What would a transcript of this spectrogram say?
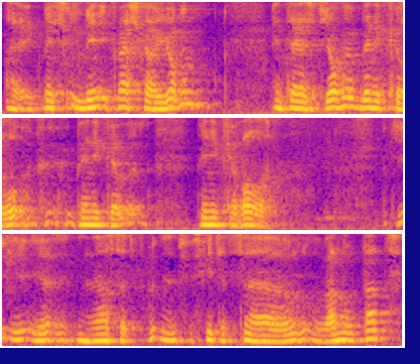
Allee, ik, ben, ik, ben, ik was gaan joggen en tijdens het joggen ben ik, gelo, ben ik, ben ik gevallen. Naast het, het fiets, het uh, wandelpad,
